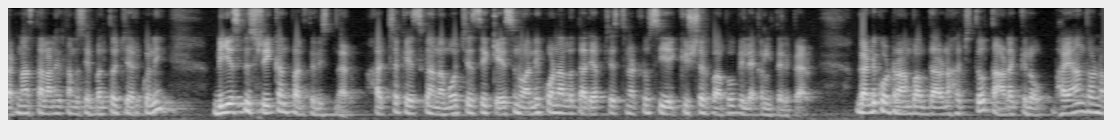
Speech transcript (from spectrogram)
ఘటనా స్థలానికి తమ సిబ్బందితో చేరుకుని డీఎస్పీ శ్రీకాంత్ పరిశీలిస్తున్నారు. హత్య కేసుగా నమోదు చేసి కేసును అన్ని కోణాల్లో దర్యాప్తు చేస్తున్నట్లు సీఐ కిషోర్ బాబు విలేకరులు తెలిపారు. గడ్డికోట రాంబాబు దారుణ హత్యతో తాడక్కిలో భయాందోళన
